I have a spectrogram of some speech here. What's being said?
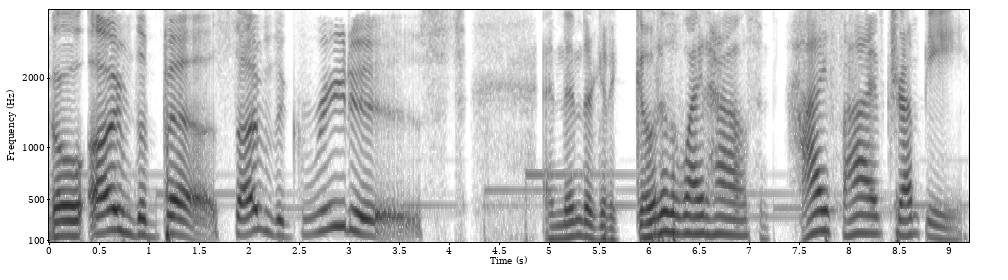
Go, I'm the best. I'm the greatest. And then they're going to go to the White House and high five Trumpy.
